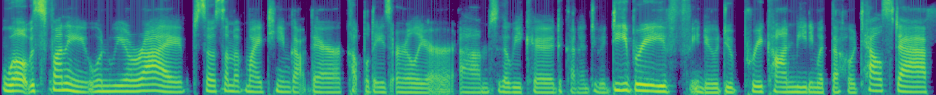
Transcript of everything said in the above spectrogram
well, it was funny when we arrived. So some of my team got there a couple days earlier, um, so that we could kind of do a debrief, you know, do pre-con meeting with the hotel staff,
